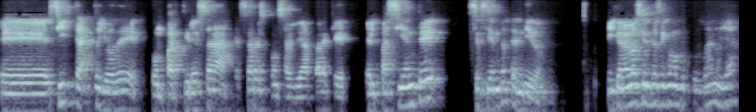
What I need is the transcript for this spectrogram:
eh, sí trato yo de compartir esa, esa responsabilidad para que el paciente se sienta atendido y que no lo sienta así como que, pues bueno, ya,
